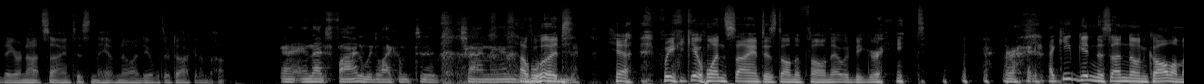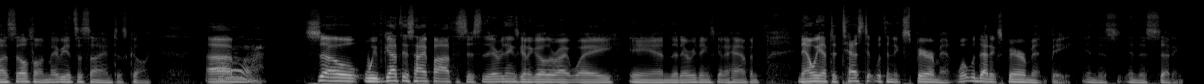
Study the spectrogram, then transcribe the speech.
they are not scientists and they have no idea what they're talking about. And, that's fine. We'd like them to chime in. I would. and- Yeah, if we could get one scientist on the phone, that would be great. right. I keep getting this unknown call on my cell phone. Maybe it's a scientist calling. Um, Oh, So we've got this hypothesis that everything's going to go the right way and that everything's going to happen. Now we have to test it with an experiment. What would that experiment be in this in this setting?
